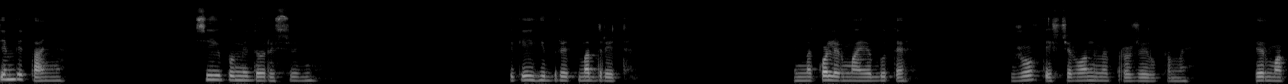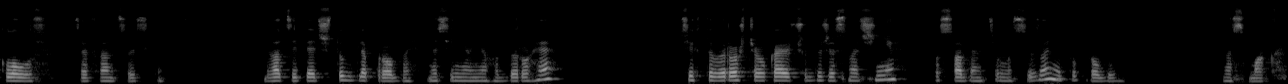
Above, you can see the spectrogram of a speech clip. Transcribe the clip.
Всім вітання. Сію помідори сьогодні. Такий гібрид Мадрид. Він на колір має бути жовтий з червоними прожилками. Фірма Клоус, це французький. 25 штук для проби. Насіння в нього дороге. Всі, хто вирощував, кажуть, що дуже смачні. Посадимо в цьому сезоні, попробуємо на смак.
